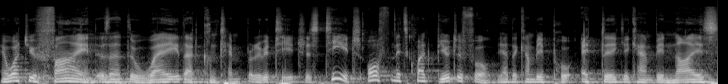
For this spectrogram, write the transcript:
and what you find is that the way that contemporary teachers teach, often it's quite beautiful. Yeah, they can be poetic, it can be nice,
